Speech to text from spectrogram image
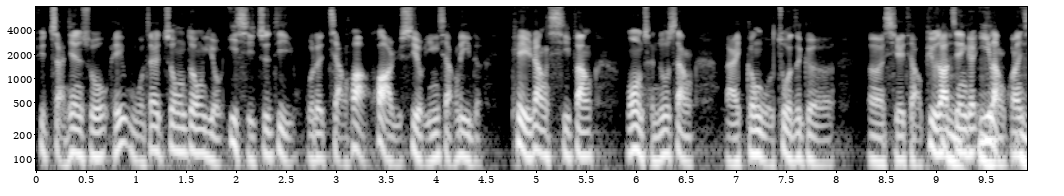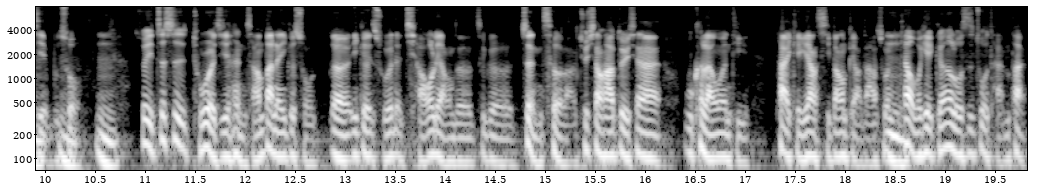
去展现说，诶，我在中东有一席之地，我的讲话话语是有影响力的，可以让西方某种程度上来跟我做这个呃协调。譬如说，他之前跟伊朗关系也不错，嗯，嗯，嗯，所以这是土耳其很常办的一个所呃一个所谓的桥梁的这个政策啦。就像他对现在乌克兰问题，他也可以让西方表达说，你看，我们可以跟俄罗斯做谈判。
